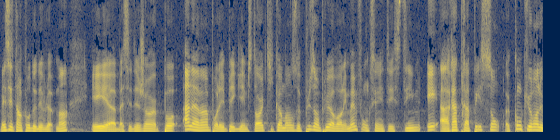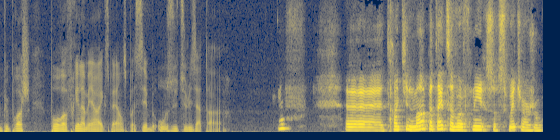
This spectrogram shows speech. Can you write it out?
mais c'est en cours de développement et euh, ben, c'est déjà un pas en avant pour l'Epic Game Store qui commence de plus en plus à avoir les mêmes fonctionnalités Steam et à rattraper son euh, concurrent le plus proche pour offrir la meilleure expérience possible aux utilisateurs. Ouf. Euh, tranquillement, peut-être ça va venir sur Switch un jour.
